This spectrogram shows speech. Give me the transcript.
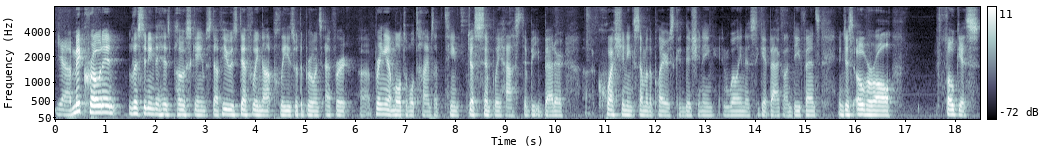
Yeah, Mick Cronin, listening to his post game stuff, he was definitely not pleased with the Bruins' effort, uh, bringing up multiple times that the team just simply has to be better, uh, questioning some of the players' conditioning and willingness to get back on defense, and just overall focus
